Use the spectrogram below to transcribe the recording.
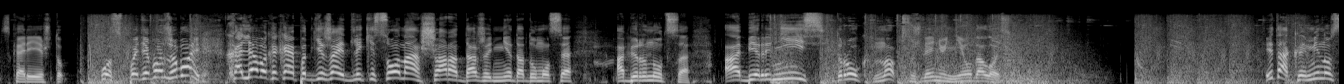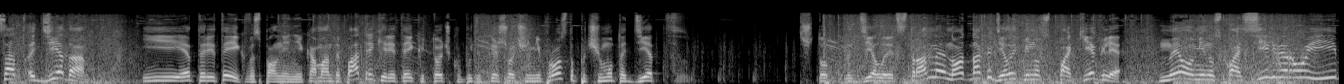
Скорее, что... Господи, боже мой! Халява какая подъезжает для Кисона. Шара даже не додумался обернуться. Обернись, друг. Но, к сожалению, не удалось. Итак, минус от деда. И это ретейк в исполнении команды Патрики. Ретейкать точку будет, конечно, очень непросто. Почему-то дед что-то делает странное, но, однако, делает минус по Кегле. Нео минус по Сильверу и...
